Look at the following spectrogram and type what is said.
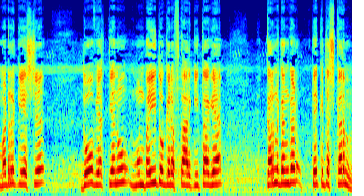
ਮਰਡਰ ਕੇਸ 'ਚ ਦੋ ਵਿਅਕਤੀਆਂ ਨੂੰ ਮੁੰਬਈ ਤੋਂ ਗ੍ਰਿਫਤਾਰ ਕੀਤਾ ਗਿਆ। ਕਰਨ ਗੰਗੜ ਤੇ ਇੱਕ ਜਸਕਰਨ।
